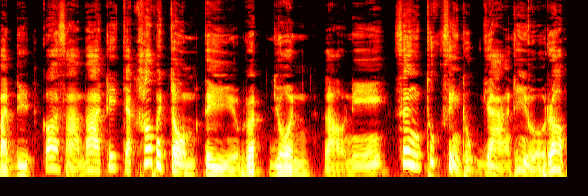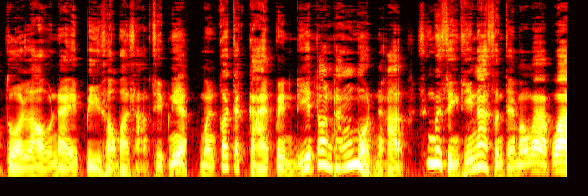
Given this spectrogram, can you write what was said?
ประดิษฐ์ก็สามารถที่จะเข้าไปโจมตีรถยนต์เหล่านี้ ซึ่งทุกสิ่งทุกอย่างที่อยู่รอบตัวเราในปี 2030 เนี่ยมันก็จะกลายเป็นดิจิตอลทั้งหมดนะครับซึ่งเป็นสิ่งที่น่าสนใจมากๆว่า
